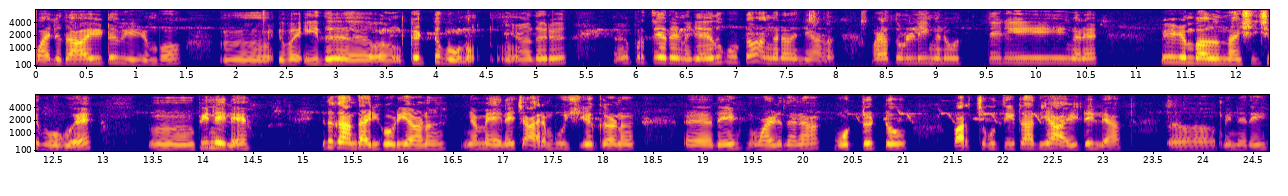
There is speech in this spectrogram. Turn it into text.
വലുതായിട്ട് വീഴുമ്പോൾ ഇവ ഇത് കെട്ടുപോണു. അതൊരു പ്രത്യേകതയാണ്. ഏത് കൂട്ടോ അങ്ങനെ തന്നെയാണ്. മഴത്തുള്ളി ഇങ്ങനെ ഒത്തിരി ഇങ്ങനെ വീഴുമ്പോൾ അത് നശിച്ചു പോകുവേ. പിന്നെയില്ലേ ഇത് കാന്താരി കോടിയാണ് ഞാൻ മേലെ ചാരം പൂശിയേക്കാണ് ഇതേ വഴുതന മുട്ടിട്ടു പറിച്ചു കുത്തിയിട്ട് അധികം ആയിട്ടില്ല. പിന്നെ ദേ ഇ-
